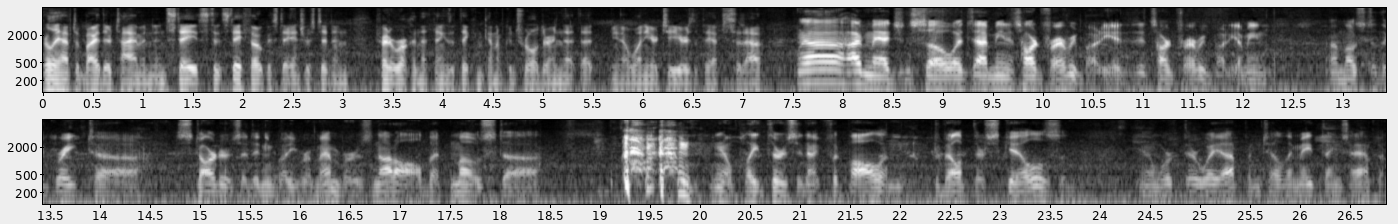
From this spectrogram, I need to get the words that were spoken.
really have to bide their time and, and stay st stay focused, stay interested, and try to work on the things that they can kind of control during that, that you know one year, two years that they have to sit out? Uh, I imagine so. It's, I mean, it's hard for everybody. It, it's hard for everybody. I mean, uh, most of the great uh, starters that anybody remembers, not all, but most, uh, you know, played Thursday night football and developed their skills and you know, worked their way up until they made things happen.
